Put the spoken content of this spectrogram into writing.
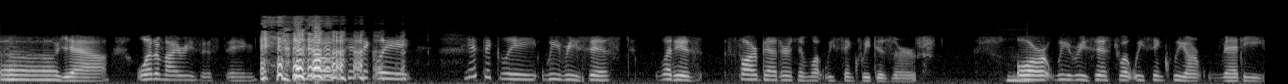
Oh yeah. What am I resisting? you know, typically, typically we resist what is far better than what we think we deserve, hmm. or we resist what we think we aren't ready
